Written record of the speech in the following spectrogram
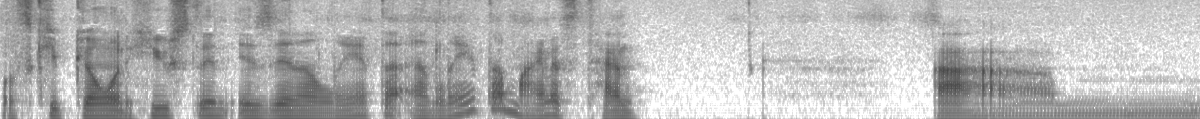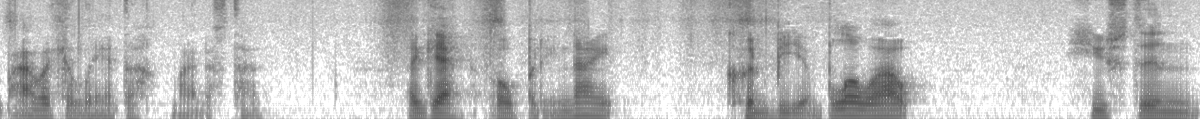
Let's keep going. Houston is in Atlanta. Atlanta minus 10. Um, I like Atlanta minus 10. Again, opening night. Could be a blowout. Houston,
